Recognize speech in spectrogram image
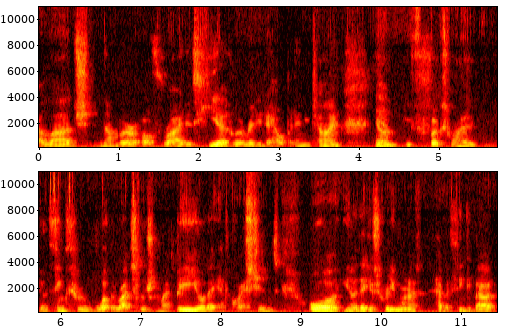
a large number of riders here who are ready to help at any time. You know, if folks want to you know, think through what the right solution might be, or they have questions, or you know they just really want to have a think about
